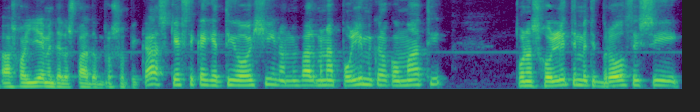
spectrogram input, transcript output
ασχολιέμαι τέλος πάντων προσωπικά, σκέφτηκα γιατί όχι να μην βάλουμε ένα πολύ μικρό κομμάτι που να ασχολείται με την προώθηση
